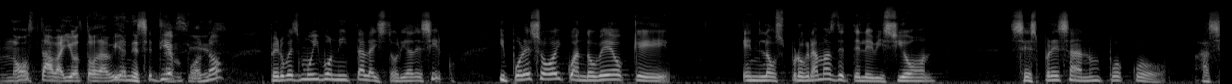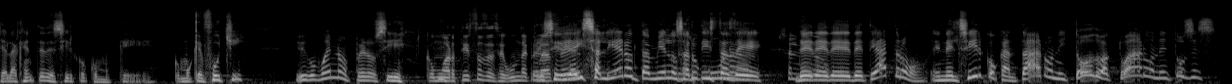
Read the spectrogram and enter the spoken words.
no estaba yo todavía en ese tiempo, ¿no? Pero es muy bonita la historia de circo. Y por eso hoy cuando veo que en los programas de televisión se expresan un poco hacia la gente de circo como que, como que fuchi, yo digo, bueno, pero si... Como artistas de segunda clase. Pero si de ahí salieron también los artistas de, de, teatro. En el circo cantaron y todo, actuaron. Entonces,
